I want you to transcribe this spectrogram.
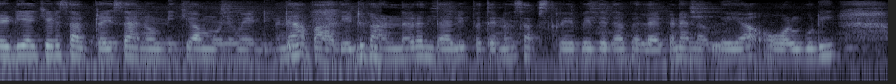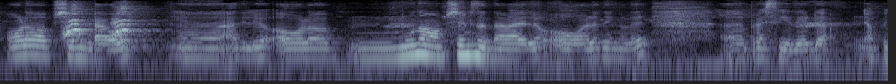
റെഡിയാക്കിയ ഒരു സർപ്രൈസാണ് ഉണ്ണിക്കും അമ്മൂനും വേണ്ടിയിട്ട്. അപ്പോൾ ആദ്യമായിട്ട് കാണുന്നവർ എന്തായാലും ഇപ്പോൾ തന്നെ സബ്സ്ക്രൈബ് ചെയ്തിടുക ബെല്ലൈക്കൺ എനബിൾ ചെയ്യുക. ഓൾ കൂടി ഓൾ ഓപ്ഷൻ ഉണ്ടാവും. അതിൽ ഓൾ മൂന്ന് ഓപ്ഷൻസ് ഉണ്ടാവും അതിൽ ഓൾ നിങ്ങൾ പ്രസ് ചെയ്തിടുക അപ്പോൾ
